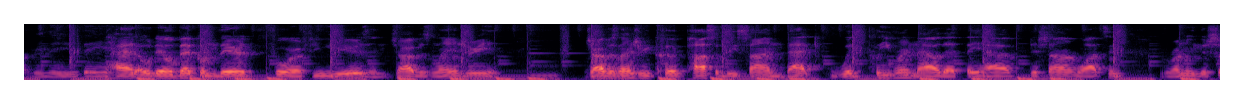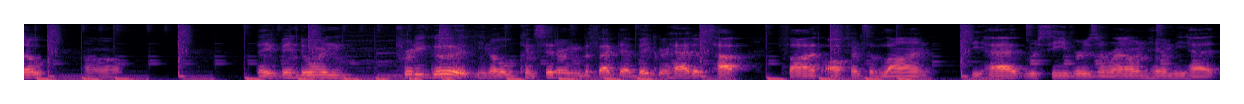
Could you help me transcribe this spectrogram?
I mean, they, they had Odell Beckham there for a few years, and Jarvis Landry, and Jarvis Landry could possibly sign back with Cleveland now that they have Deshaun Watson running the show. Um, they've been doing pretty good, you know, considering the fact that Baker had a top five offensive line. He had receivers around him. He had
